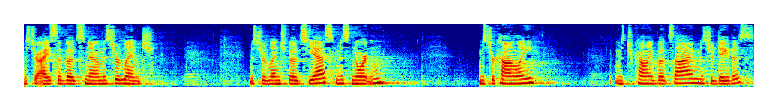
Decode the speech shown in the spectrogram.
Mr. Issa votes no. Mr. Lynch? Yes. Mr. Lynch votes yes. Ms. Norton? Mr. Connolly? Mr. Connolly votes aye. Mr. Davis?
